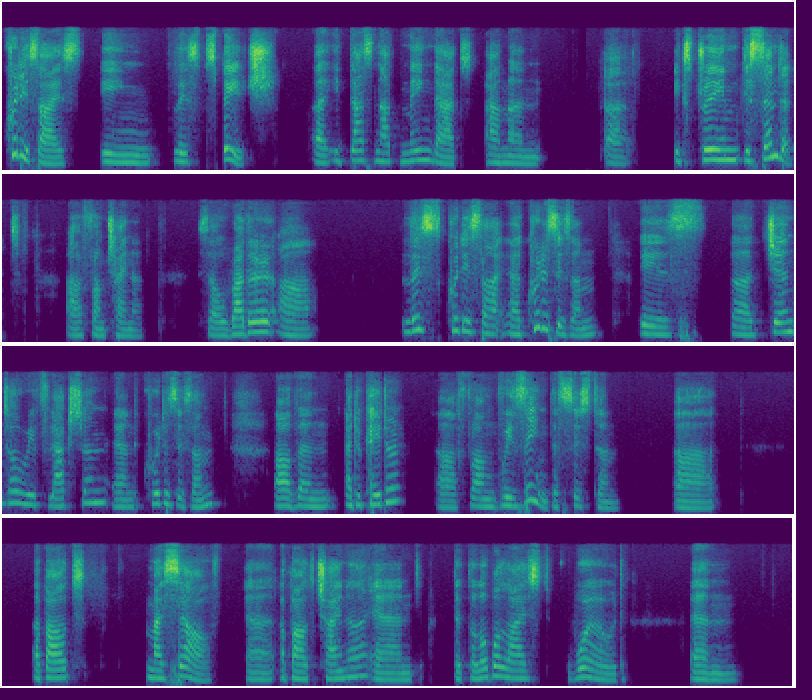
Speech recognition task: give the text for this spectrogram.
criticize in this speech, uh, it does not mean that I'm an uh, extreme descendant uh, from China. So rather, uh, this critici uh, criticism is a gentle reflection and criticism of an educator uh, from within the system uh, about myself, uh, about China and the globalized world. And,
